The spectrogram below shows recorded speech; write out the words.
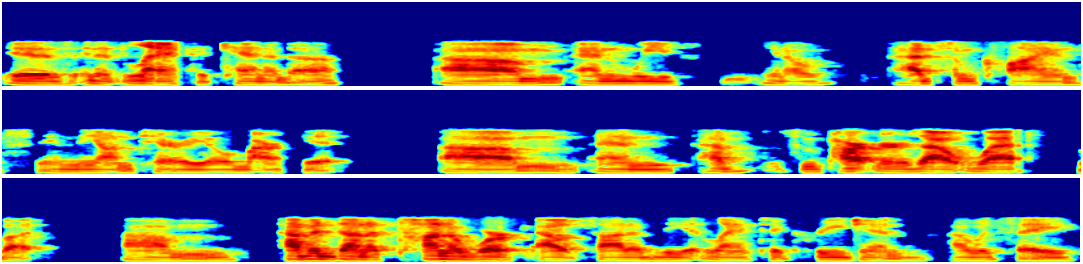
is in Atlantic Canada, um, and we've you know had some clients in the Ontario market um, and have some partners out west, but um, haven't done a ton of work outside of the Atlantic region. I would say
